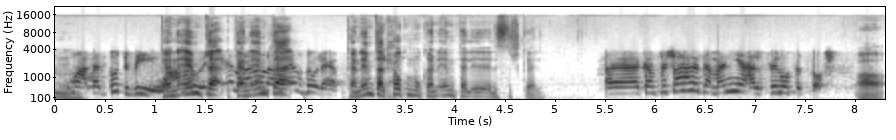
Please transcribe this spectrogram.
وما اعتدوش بيه. كان إمتى كان إمتى. كان إمتى الحكم وكان إمتى ال- الاستشكال؟ آه كان في شهر 8 2016 آه.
